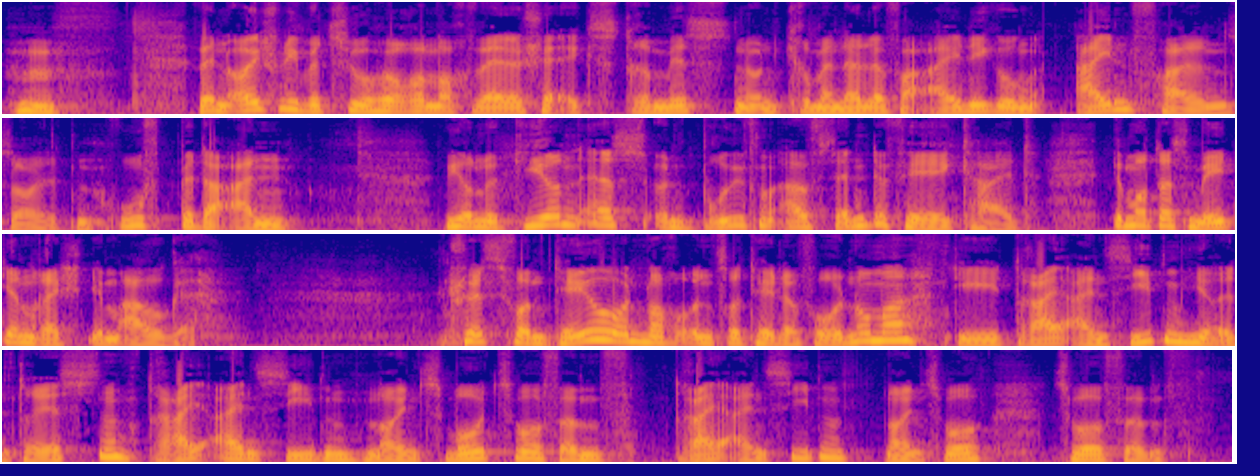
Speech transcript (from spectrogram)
Hm. Wenn euch, liebe Zuhörer, noch welche Extremisten und kriminelle Vereinigungen einfallen sollten, ruft bitte an. Wir notieren es und prüfen auf Sendefähigkeit. Immer das Medienrecht im Auge. Tschüss vom Theo und noch unsere Telefonnummer, die 317 hier in Dresden, 317 9225, 317 9225.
